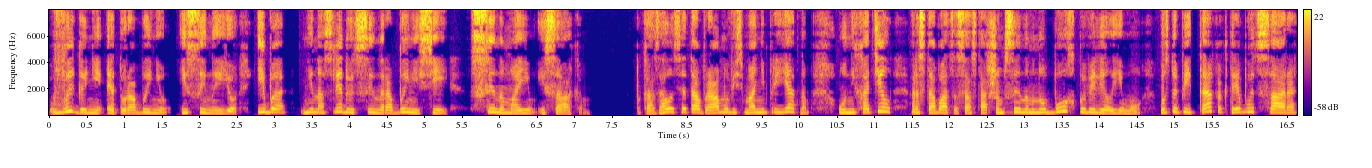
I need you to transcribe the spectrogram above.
«выгони эту рабыню и сына ее, ибо не наследует сына рабыни сей с сыном моим Исааком». Показалось это Аврааму весьма неприятным. Он не хотел расставаться со старшим сыном, но Бог повелел ему поступить так, как требует Сара,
